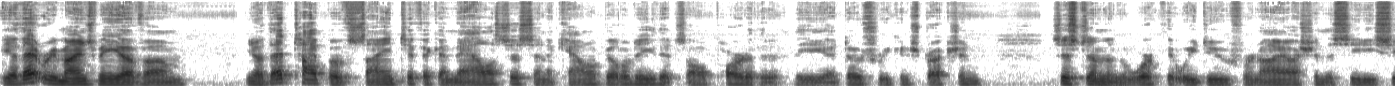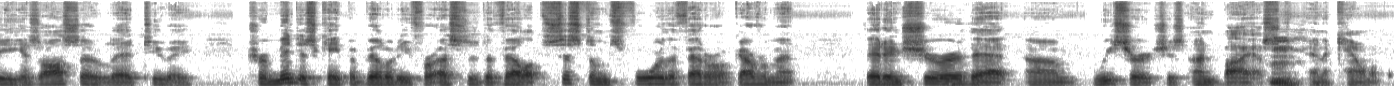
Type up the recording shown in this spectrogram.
yeah, that reminds me of um, you know that type of scientific analysis and accountability that's all part of the the uh, dose reconstruction system and the work that we do for NIOSH and the CDC has also led to a tremendous capability for us to develop systems for the federal government that ensure that um, research is unbiased Mm. and accountable,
